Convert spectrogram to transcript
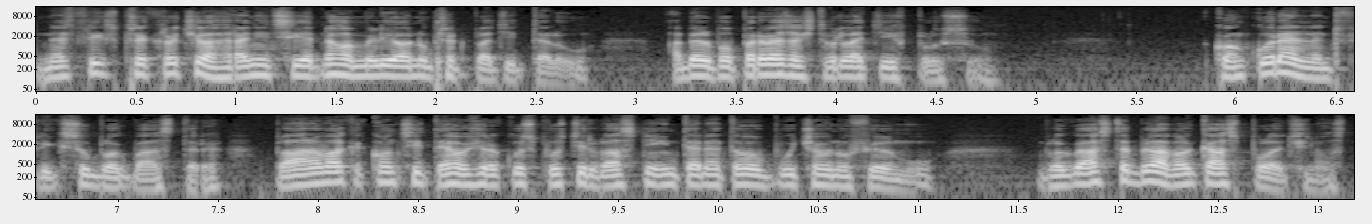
Netflix překročil hranici jednoho milionu předplatitelů a byl poprvé za čtvrtletí v plusu. Konkurent Netflixu Blockbuster plánoval ke konci téhož roku spustit vlastní internetovou půjčovnu filmů. Blockbuster byla velká společnost,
